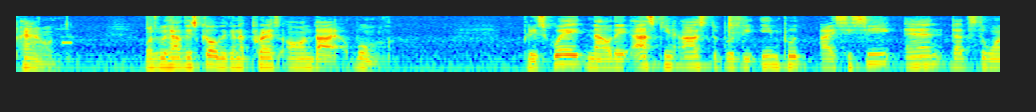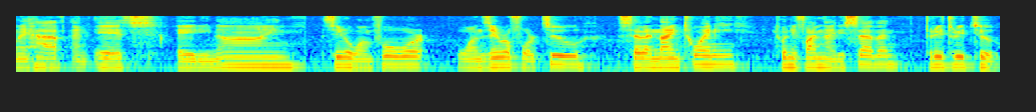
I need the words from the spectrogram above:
pound. Once we have this code, we're gonna press on dial. Boom. Please wait. Now they asking us to put the input ICC, and that's the one I have, and it's 89 014 1042 7920 2597 332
